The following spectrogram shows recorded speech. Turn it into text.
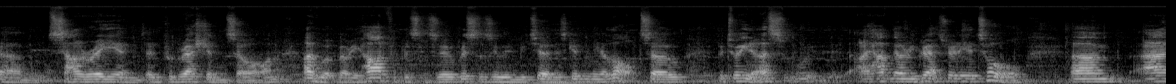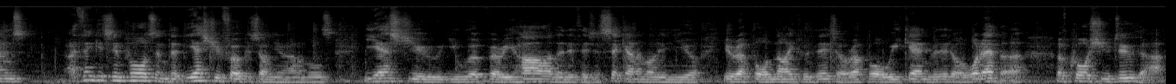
um, salary and, and progression and so on. I've worked very hard for Bristol Zoo. Bristol Zoo in return has given me a lot. So between us, I have no regrets really at all. Um, and I think it's important that yes, you focus on your animals. Yes, you, you work very hard, and if there's a sick animal in you, you're up all night with it, or up all weekend with it, or whatever. Of course, you do that.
